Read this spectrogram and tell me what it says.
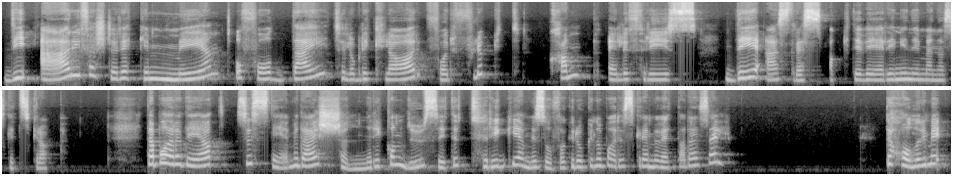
De er i første rekke ment å få deg til å bli klar for flukt, kamp eller frys. Det er stressaktiveringen i menneskets kropp. Det er bare det at systemet deg skjønner ikke om du sitter trygg hjemme i sofakroken og bare skremmer vettet av deg selv. Det holder med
